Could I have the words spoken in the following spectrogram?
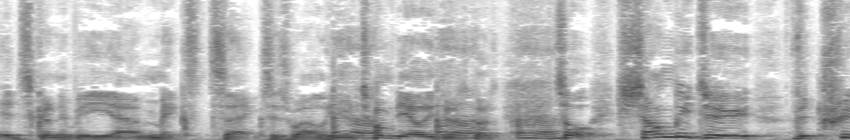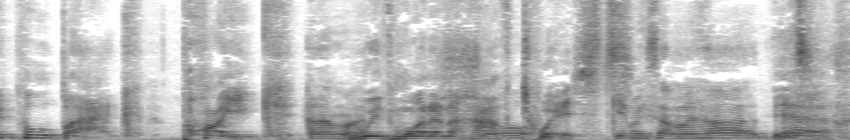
it's going to be uh, mixed sex as well here. Uh-huh, Tom Daley just uh-huh, goes. Uh-huh. So shall we do the triple back pike like, with one and a half sure. twists? Give me something hard. Yeah,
